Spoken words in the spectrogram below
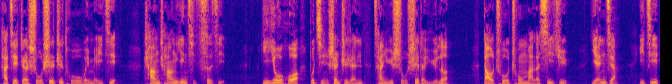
他借着属世之徒为媒介，常常引起刺激，以诱惑不谨慎之人参与属世的娱乐。到处充满了戏剧、演讲以及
